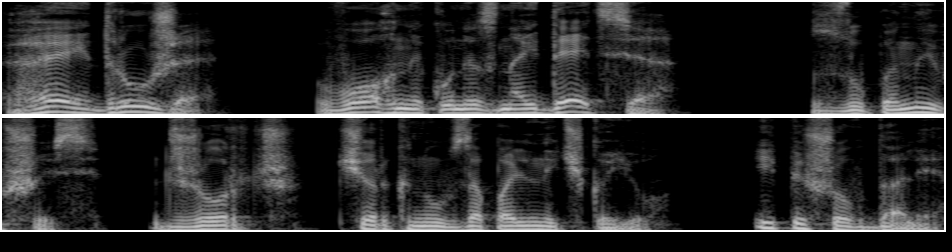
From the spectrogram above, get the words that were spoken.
Гей, друже, вогнику не знайдеться. Зупинившись, Джордж черкнув запальничкою і пішов далі.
